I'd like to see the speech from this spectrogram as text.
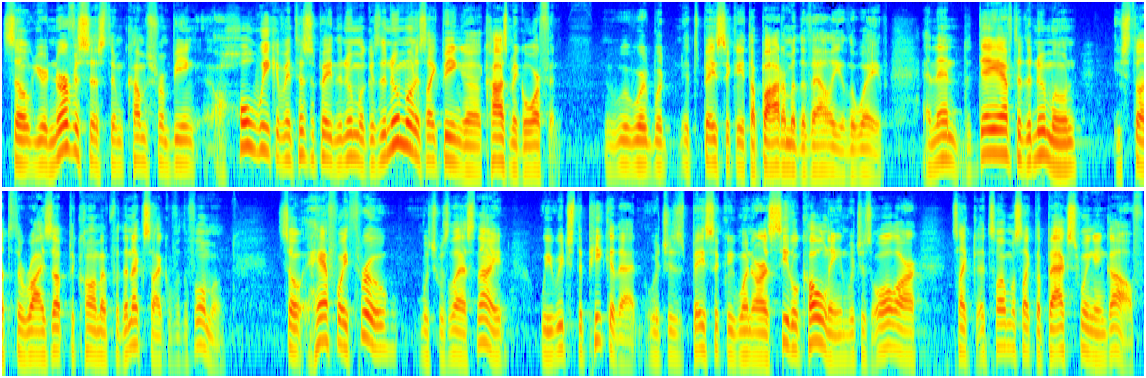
So your nervous system comes from being a whole week of anticipating the new moon because the new moon is like being a cosmic orphan. We're, we're, it's basically at the bottom of the valley of the wave. And then the day after the new moon it starts to rise up to climb up for the next cycle for the full moon so halfway through, which was last night, we reached the peak of that, which is basically when our acetylcholine, which is all our, it's like it's almost like the backswing in golf.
